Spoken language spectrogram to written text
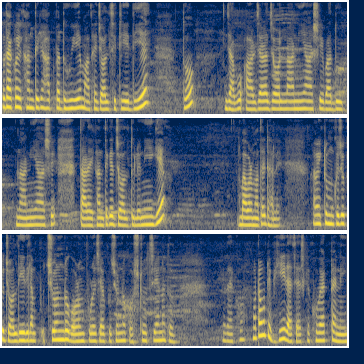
তো দেখো এখান থেকে হাত পা ধুয়ে মাথায় জল ছিটিয়ে দিয়ে তো যাব। আর যারা জল না নিয়ে আসে বা দুধ না নিয়ে আসে, তারা এখান থেকে জল তুলে নিয়ে গিয়ে বাবার মাথায় ঢালে। আমি একটু মুখে চোখে জল দিয়ে দিলাম। প্রচণ্ড গরম পড়েছে আর প্রচণ্ড কষ্ট হচ্ছে, জানো তো? দেখো, মোটামুটি ভিড় আছে, আজকে খুব একটা নেই।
